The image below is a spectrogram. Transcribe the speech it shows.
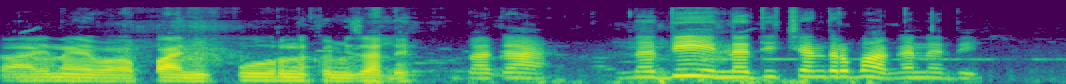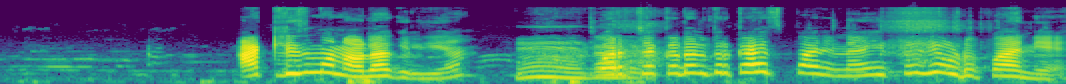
काय नाही बघा पाणी पूर्ण कमी झालंय. बघा नदी नदी चंद्रभागा नदी. आटलीच म्हणावं लागेल या. वरच्या कडेला तर काहीच पाणी नाही इथं एवढं पाणी आहे.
